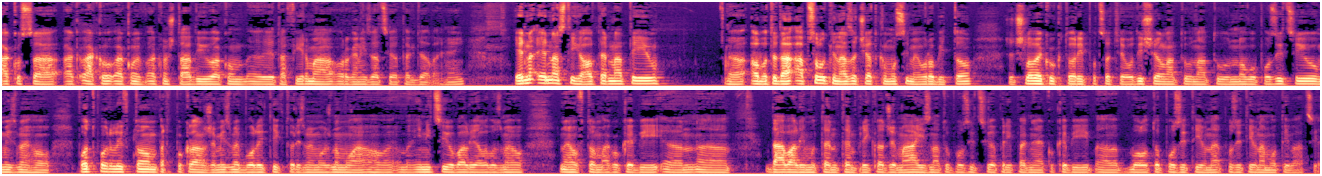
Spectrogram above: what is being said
ako sa, ako, ako, v akom štádiu, akom je tá firma, organizácia a tak ďalej. Hej. Jedna, jedna z tých alternatív Eh, alebo teda absolútne na začiatku musíme urobiť to, že človeku, ktorý v podstate odišiel na tú, na tú novú pozíciu, my sme ho podporili v tom, predpokladám, že my sme boli tí, ktorí sme možno mu iniciovali, alebo sme ho, ho v tom ako keby eh, dávali mu ten, ten príklad, že má ísť na tú pozíciu a prípadne ako keby bolo to pozitívna, pozitívna motivácia.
